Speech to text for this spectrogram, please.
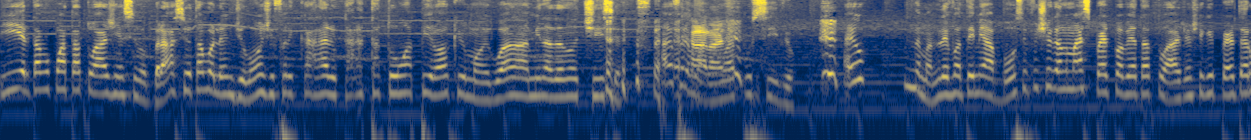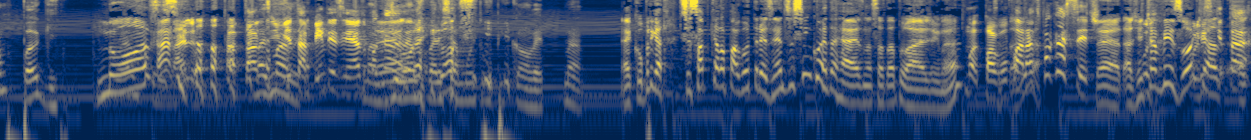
E ele tava com uma tatuagem assim no braço e eu tava olhando de longe e falei, caralho, o cara tatuou uma piroca, irmão, igual a mina da notícia. Aí eu falei, mano, Caralho. não é possível. Aí eu, né, mano, levantei minha bolsa e fui chegando mais perto pra ver a tatuagem. Eu cheguei perto, era um pug. Nossa. Caralho, tá, tá, Mas, devia mano, estar bem desenhado Mano, pra de caralho. longe parecia muito um picão, velho. Mano, É complicado. Você sabe que ela pagou 350 reais nessa tatuagem, né? Mano, pagou Tá barato pra cacete. É, a gente Por- avisou por que, a, que tá-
